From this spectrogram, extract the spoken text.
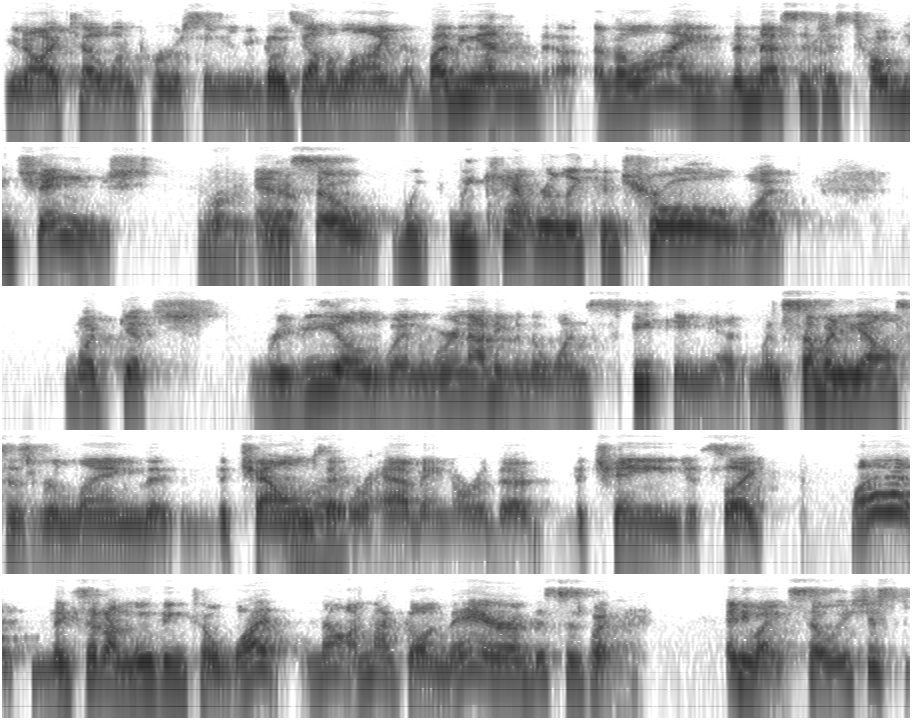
you know, I tell one person, and it goes down the line. By the end of the line, the message Yeah. is totally changed, Right. and Yes. so we we can't really control what what gets revealed when we're not even the ones speaking it. When somebody else is relaying the the challenge Right. that we're having or the the change, it's like, what? They said I'm moving to what? No, I'm not going there. This is what Right. anyway, so it's just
